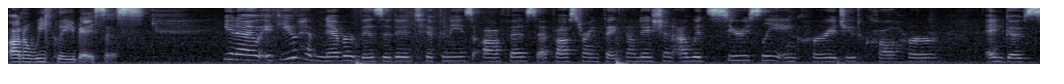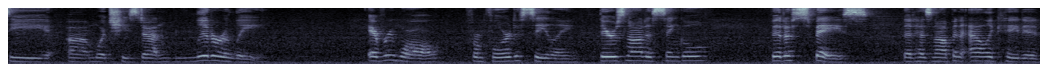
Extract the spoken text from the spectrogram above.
on a weekly basis You know, if you have never visited Tiffany's office at Fostering Faith Foundation, I would seriously encourage you to call her and go see um, what she's done. Literally, every wall from floor to ceiling, there's not a single bit of space that has not been allocated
